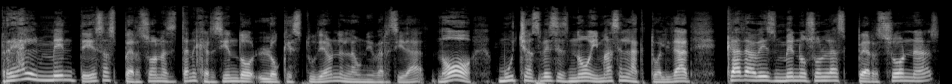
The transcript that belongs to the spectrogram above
¿Realmente esas personas están ejerciendo lo que estudiaron en la universidad? No, muchas veces no, y más en la actualidad. Cada vez menos son las personas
